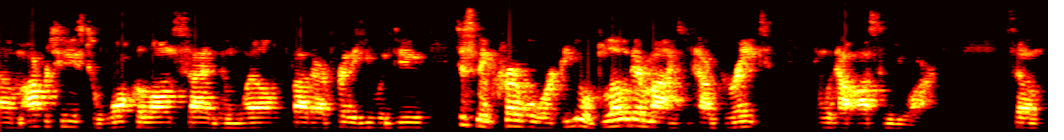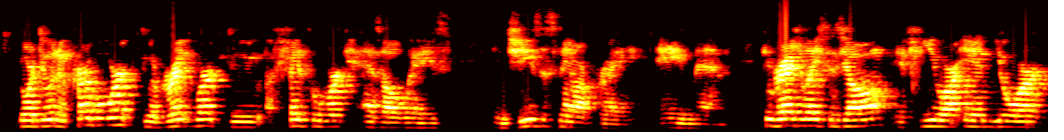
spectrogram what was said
um, opportunities to walk alongside them well. Father, I pray that you would do just an incredible work, you will blow their minds with how great and with how awesome you are. So, Lord, do an incredible work, do a great work, do a faithful work as always. In Jesus' name I pray. Amen. Congratulations, y'all. If you are in your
